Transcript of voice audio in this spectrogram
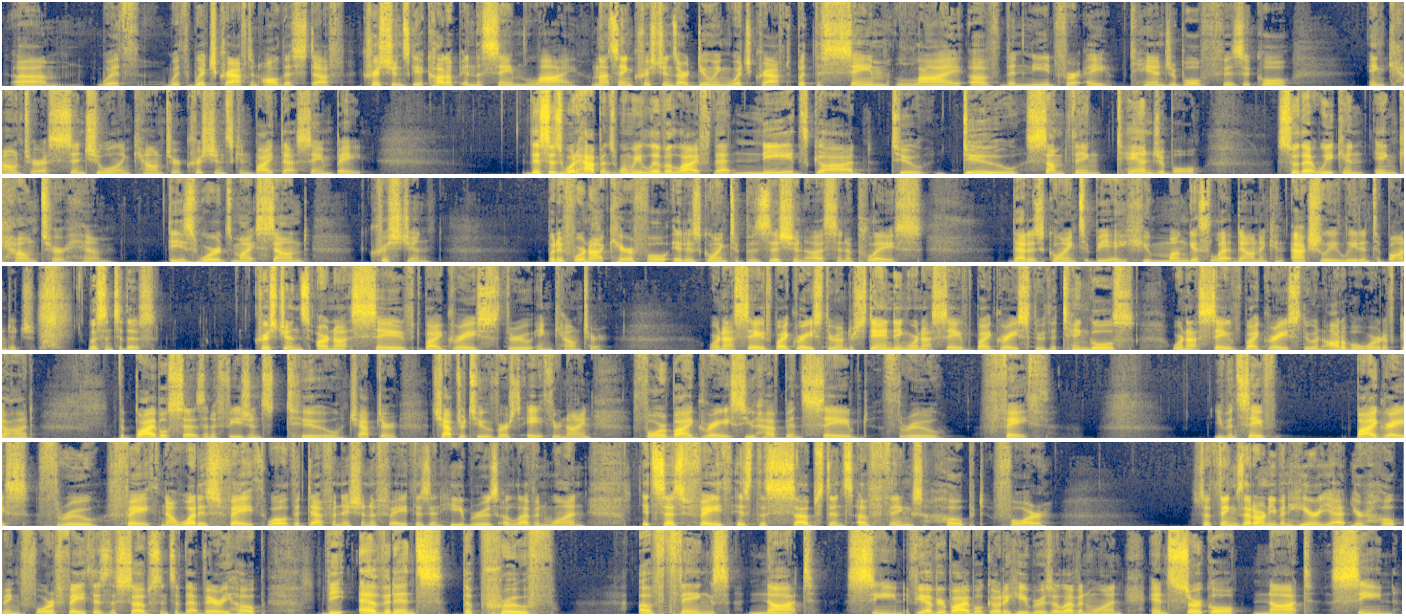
um, with with witchcraft and all this stuff. Christians get caught up in the same lie. I'm not saying Christians are doing witchcraft, but the same lie of the need for a tangible, physical encounter, a sensual encounter. Christians can bite that same bait. This is what happens when we live a life that needs God to do something tangible so that we can encounter Him. These words might sound Christian, but if we're not careful, it is going to position us in a place that is going to be a humongous letdown and can actually lead into bondage. Listen to this Christians are not saved by grace through encounter. We're not saved by grace through understanding. We're not saved by grace through the tingles. We're not saved by grace through an audible word of God. The Bible says in Ephesians 2, chapter chapter 2 verse 8 through 9, "For by grace you have been saved through faith." You've been saved by grace through faith. Now, what is faith? Well, the definition of faith is in Hebrews 11:1. 1 it says faith is the substance of things hoped for. So things that aren't even here yet, you're hoping for. Faith is the substance of that very hope, the evidence, the proof of things not seen. If you have your Bible, go to Hebrews 11:1 1 and circle not seen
